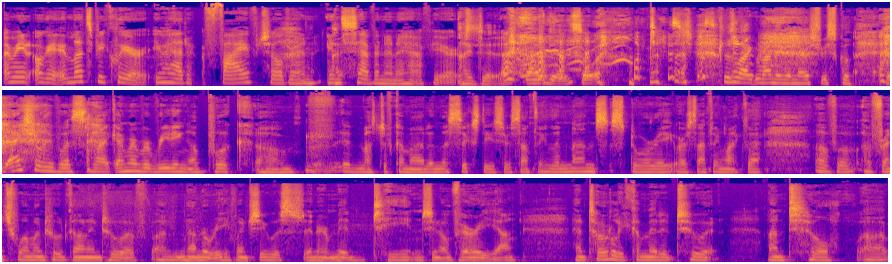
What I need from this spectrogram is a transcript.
I mean, okay, and let's be clear. You had five children in I, seven and a half years. I did. I did. So it was like running a nursery school. It actually was like, I remember reading a book, um, it must have come out in the 60s or something, The Nun's Story or something like that, of a, a French woman who'd gone into a, a nunnery when she was in her mid teens, you know, very young, and totally committed to it until uh,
